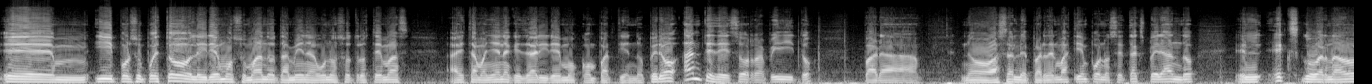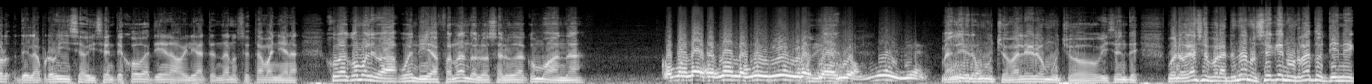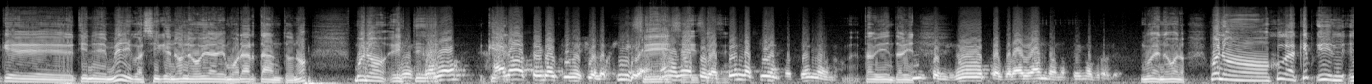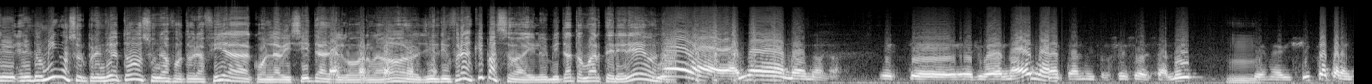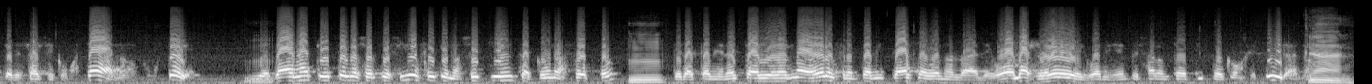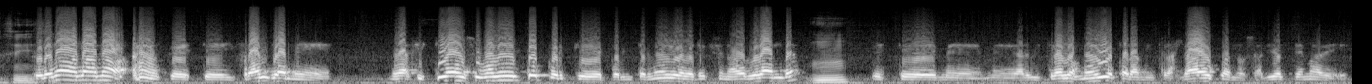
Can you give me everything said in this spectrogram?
Eh, y por supuesto le iremos sumando también algunos otros temas a esta mañana que ya iremos compartiendo. Pero antes de eso, rapidito, para no hacerle perder más tiempo, nos está esperando el ex gobernador de la provincia, Vicente Joga, tiene la habilidad de atendernos esta mañana. Joga, ¿cómo le va? Buen día, Fernando lo saluda, ¿cómo anda? ¿Cómo andás, Fernando? Muy bien, gracias a Dios, muy bien. Me alegro mucho, me alegro mucho, Vicente. Bueno, gracias por atendernos. Sé que en un rato tiene que tiene médico, así que no le voy a demorar tanto, ¿no? Bueno, este... ¿Cómo? que- Ah, no, tengo kinesiología. Sí, no, no, sí, pero tengo tiempo, tengo unos Está bien, está bien. 15 minutos, por ahí ando, no tengo problema. Bueno, bueno. Bueno, Juga, ¿qué- el, el- el domingo sorprendió a todos una fotografía con la visita del gobernador Gilles Fran. ¿Qué pasó ahí? ¿Lo invitó a tomar tereré o no? No, no, no, no, no. Este, el gobernador no está en mi proceso de salud, Mm. que me visita para interesarse cómo está, ¿no? Cómo estoy. Mm. Y además que esto lo sorpresivo fue que no sé quién sacó una foto Mm, de la camioneta del gobernador enfrente a mi casa, bueno, la elevó a las redes y bueno, y empezaron todo tipo de conjeturas, ¿no? claro, sí. Pero no, no, no, este, y Fran ya me, me asistió en su momento porque por intermedio del ex senador Granda, Mm, este, me, me arbitró los medios para mi traslado cuando salió el tema de,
